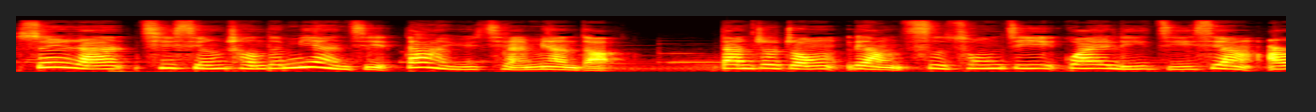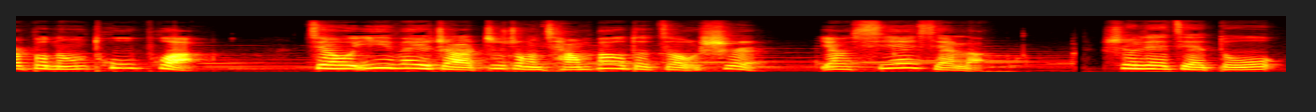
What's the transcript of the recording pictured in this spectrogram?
虽然其形成的面积大于前面的，但这种两次冲击乖离极限而不能突破，就意味着这种强暴的走势要歇歇了。狩猎解读。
